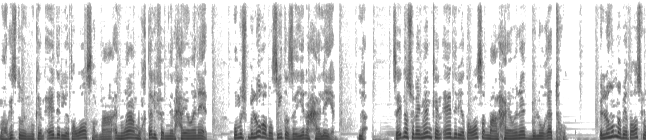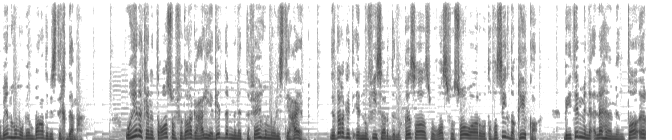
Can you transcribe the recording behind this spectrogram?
معجزته إنه كان قادر يتواصل مع أنواع مختلفة من الحيوانات ومش بلغة بسيطة زينا حاليا لا. سيدنا سليمان كان قادر يتواصل مع الحيوانات بلغتهم اللي هم بيتواصلوا بينهم وبين بعض باستخدامها. وهنا كان التواصل في درجة عالية جدا من التفاهم والاستيعاب لدرجة إنه في سرد القصص ووصف صور وتفاصيل دقيقة. بيتم نقلها من طائر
